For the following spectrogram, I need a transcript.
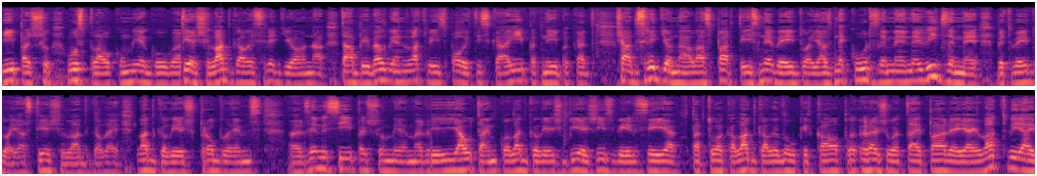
īpašu uzplaukumu ieguva tieši Latgales reģionā. Tā bija vēl viena Latvijas politiskā īpatnība, kad šādas reģionālās partijas neveidojās ne kurzemē, ne vidzemē, bet veidojās tieši Latgalē. Latgaliešu problēmas ar zemes īpašumiem, ar jautājumu, ko latgalieši bieži izvirzīja par to, ka Latgali lūk ir kalpu ražotāji pārējai Latvijai,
